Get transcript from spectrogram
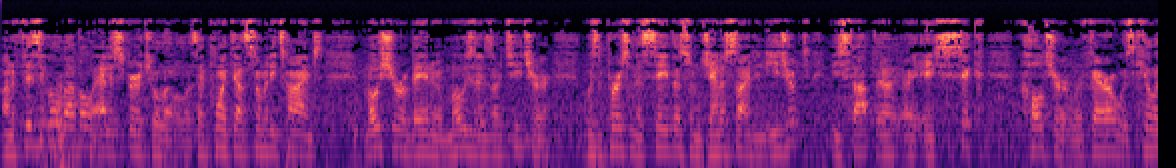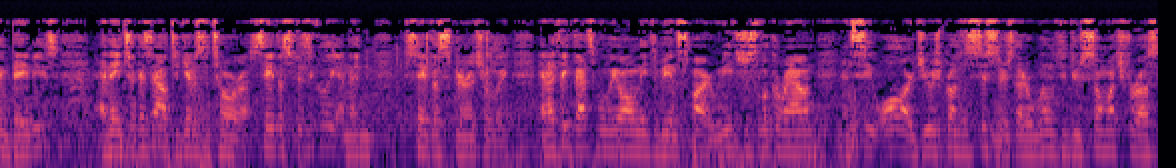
on a physical level and a spiritual level. As I point out so many times, Moshe Rabbeinu, Moses, our teacher, was the person that saved us from genocide in Egypt. He stopped a, a, sick culture where Pharaoh was killing babies, and then he took us out to give us the Torah, saved us physically, and then saved us spiritually. And I think that's what we all need to be inspired. We need to just look around and see all our Jewish brothers and sisters that are willing to do so much for us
